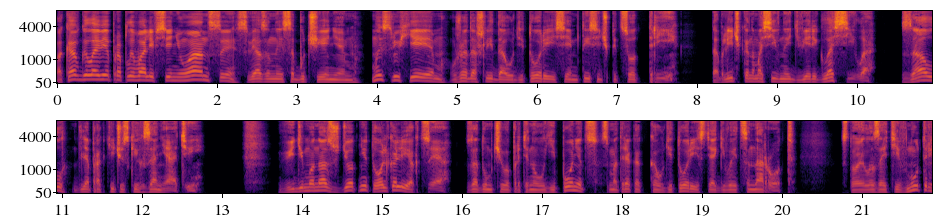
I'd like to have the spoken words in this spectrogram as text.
Пока в голове проплывали все нюансы, связанные с обучением, мы с Рюхеем уже дошли до аудитории 7503. Табличка на массивной двери гласила «Зал для практических занятий». «Видимо, нас ждет не только лекция», — задумчиво протянул японец, смотря как к аудитории стягивается народ. Стоило зайти внутрь,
